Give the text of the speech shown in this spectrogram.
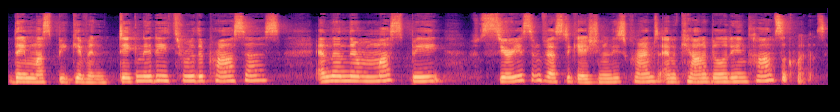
They must be given dignity through the process. And then there must be serious investigation of these crimes and accountability and consequence.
